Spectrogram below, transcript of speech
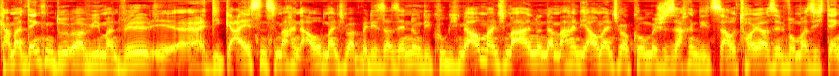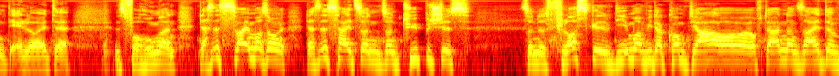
kann man denken drüber, wie man will. Äh, Die Geissens machen auch manchmal bei dieser Sendung, die gucke ich mir auch manchmal an und dann machen die auch manchmal komische Sachen, die sauteuer sind, wo man sich denkt, ey Leute, ist verhungern. Das ist zwar immer so, das ist halt so ein, so ein typisches, so eine Floskel, die immer wieder kommt, ja, auf der anderen Seite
